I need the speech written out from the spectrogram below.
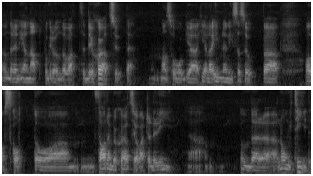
under en hel natt på grund av att det sköts ute. Man såg uh, hela himlen lysas upp uh, av skott och um, staden besköts av artilleri under lång tid.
